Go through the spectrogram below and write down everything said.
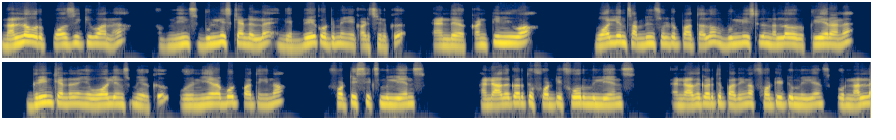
நல்ல ஒரு பாசிட்டிவான மீன்ஸ் புல்லி ஸ்கேண்டலில் இங்கே பிரேக் அவுட்டுமே இங்கே கிடச்சிருக்கு. அண்டு கண்டினியூவாக வால்யூம்ஸ் அப்படின்னு சொல்லிட்டு பார்த்தாலும் புல்லிஸில் நல்ல ஒரு கிளியரான க்ரீன் கேண்டல் இங்கே வால்யூம்ஸுமே இருக்குது ஒரு நியர் அபவுட் பார்த்தீங்கன்னா ஃபார்ட்டி சிக்ஸ் மில்லியன்ஸ் அண்ட் அதுக்கடுத்து ஃபார்ட்டி ஃபோர் மில்லியன்ஸ் அண்ட் அதுக்கடுத்து பார்த்தீங்கன்னா ஃபார்ட்டி டூ மில்லியன்ஸ் ஒரு நல்ல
